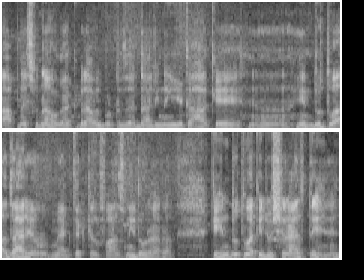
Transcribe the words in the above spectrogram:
آپ نے سنا ہوگا کہ بلاول بھٹو زرداری نے یہ کہا کہ ہندوتوا، ظاہر ہے، میں ایگزیکٹ الفاظ نہیں دہرا رہا، کہ ہندوتوا کی جو شرارتیں ہیں،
